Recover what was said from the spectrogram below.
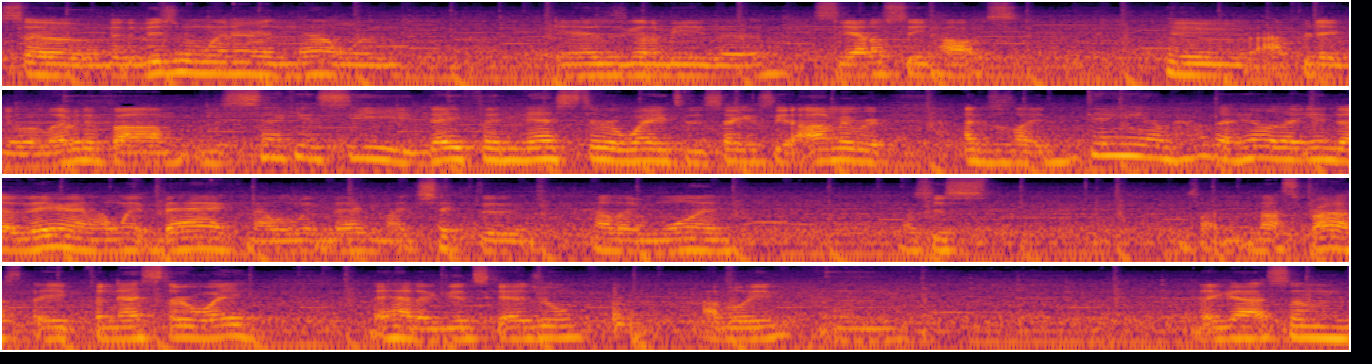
So the division winner in that one is going to be the Seattle Seahawks, who I predict go 11 and 5. The second seed, they finessed their way to the second seed. I remember I was like, damn, how the hell did they end up there? And I went back and I went back and I checked the how they won. I was just I was like, not surprised. They finessed their way. They had a good schedule, I believe, and they got some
